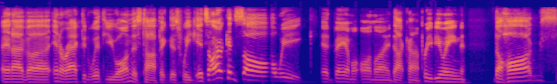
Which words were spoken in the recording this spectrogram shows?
and I've uh, interacted with you on this topic this week. It's Arkansas week at BamaOnline.com, previewing the Hogs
